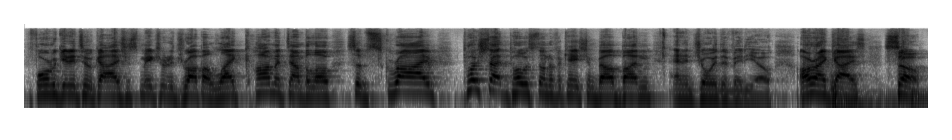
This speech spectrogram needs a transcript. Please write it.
Before we get into it, guys, just make sure to drop a like, comment down below, subscribe, push that post notification bell button, and enjoy the video. All right, guys. So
